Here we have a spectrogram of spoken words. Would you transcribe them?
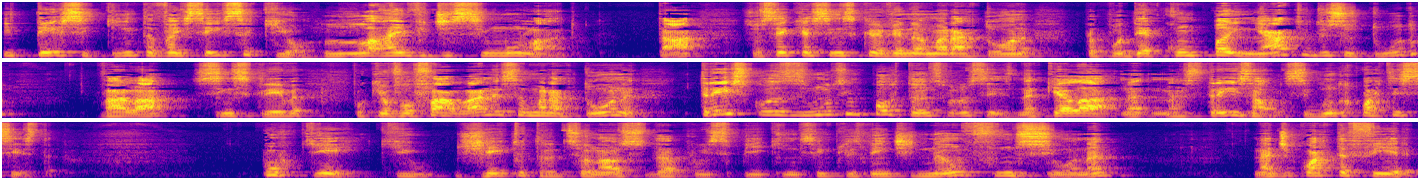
e terça e quinta vai ser isso aqui, ó, live de simulado tá? Se você quer se inscrever na maratona para poder acompanhar tudo isso tudo, vai lá, se inscreva, porque eu vou falar nessa maratona três coisas muito importantes para vocês, naquela, na, nas três aulas, segunda, quarta e sexta. Por que, que o jeito tradicional de estudar para o speaking simplesmente não funciona? Na de quarta-feira,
